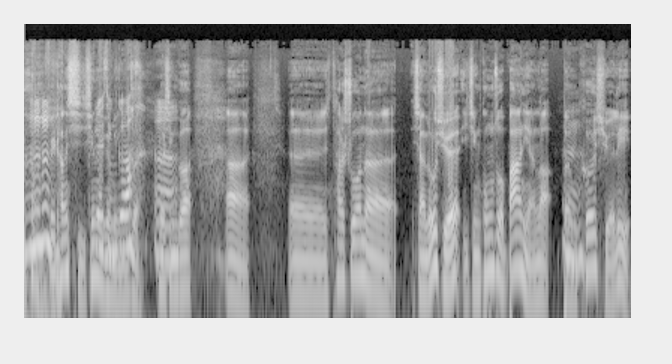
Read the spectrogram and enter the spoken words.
非常喜庆的一个名字，哥热情哥。啊，呃，他说呢，想留学，已经工作八年了，本科学历，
